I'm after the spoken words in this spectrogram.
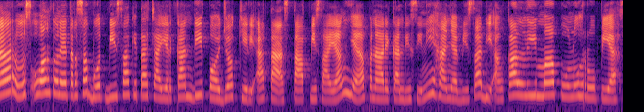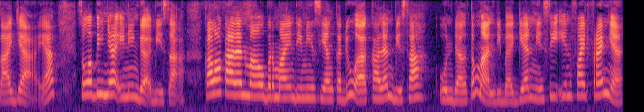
Terus uang tunai tersebut bisa kita cairkan di pojok kiri atas, tapi sayangnya penarikan di sini hanya bisa di angka Rp50 saja ya. Selebihnya ini nggak bisa. Kalau kalian mau bermain di misi yang kedua, kalian bisa undang teman di bagian misi invite friend-nya.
